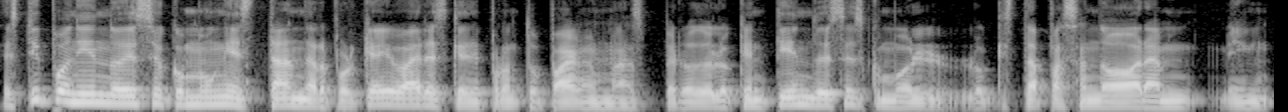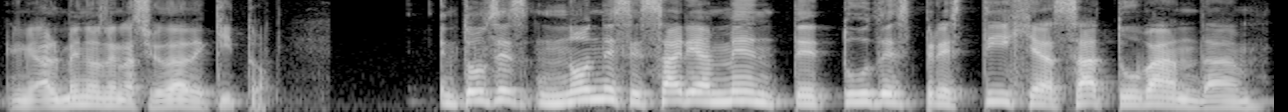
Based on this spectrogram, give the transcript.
Estoy poniendo eso como un estándar porque hay bares que de pronto pagan más, pero de lo que entiendo eso es como lo que está pasando ahora, al menos en la ciudad de Quito. Entonces, no necesariamente tú desprestigias a tu banda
